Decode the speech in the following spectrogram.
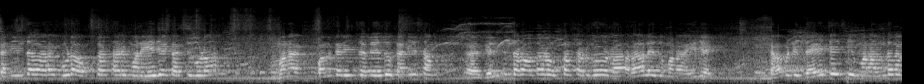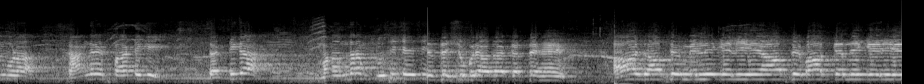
కానీ ఇంతవరకు కూడా ఒక్కసారి మన ఏరియాకి వచ్చి కూడా మన పలకరించలేదు కనీసం ఆ, గెలిచిన తర్వాత కూడా ఒక్కసారి కూడా రా- రాలేదు మన ఏరియాకి కాబట్టి దయచేసి మనందరం కూడా కాంగ్రెస్ పార్టీకి గట్టిగా మనందరం కృషి చేసి से शुक्रिया अदा करते हैं आज आपसे मिलने के लिए आपसे बात करने के लिए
